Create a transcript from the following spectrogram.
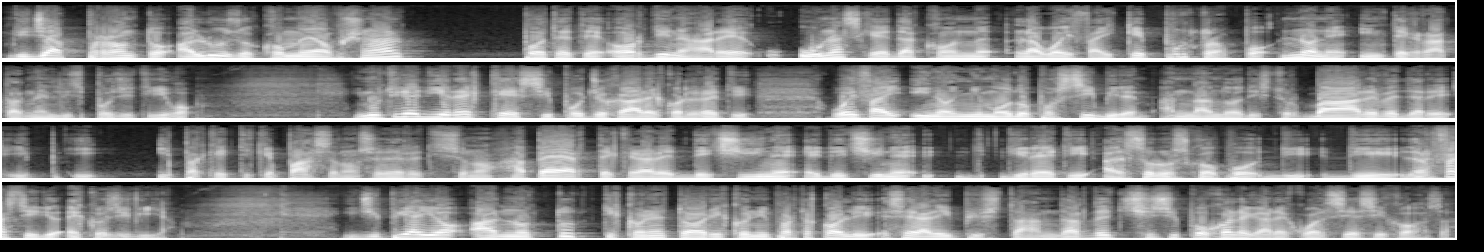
Di già pronto all'uso come optional potete ordinare una scheda con la wifi che purtroppo non è integrata nel dispositivo. Inutile dire che si può giocare con le reti wifi in ogni modo possibile, andando a disturbare, vedere i, i, i pacchetti che passano se le reti sono aperte, creare decine e decine di reti al solo scopo di, di dar fastidio e così via. I GPIO hanno tutti i connettori con i protocolli seriali più standard, ci si può collegare qualsiasi cosa.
